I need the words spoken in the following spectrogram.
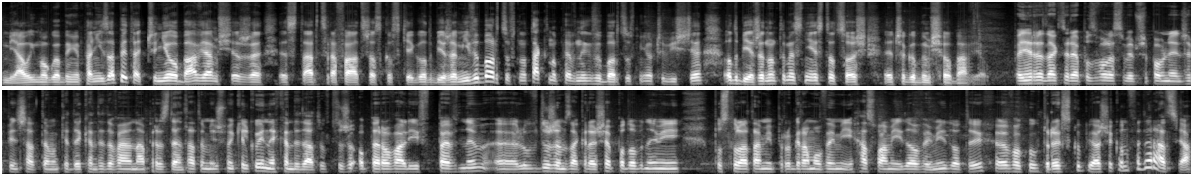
miał i mogłaby mnie pani zapytać, czy nie obawiam się, że start Rafała Trzaskowskiego odbierze mi wyborców. No tak, no pewnych wyborców mi oczywiście odbierze, natomiast nie jest to coś, y, czego bym się obawiał. Panie redaktor, ja pozwolę sobie przypomnieć, że 5 lat temu, kiedy kandydowałem na prezydenta, to mieliśmy kilku innych kandydatów, którzy operowali w pewnym e, lub w dużym zakresie podobnymi postulatami programowymi i hasłami ideowymi do tych, e, wokół których skupiła się Konfederacja.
